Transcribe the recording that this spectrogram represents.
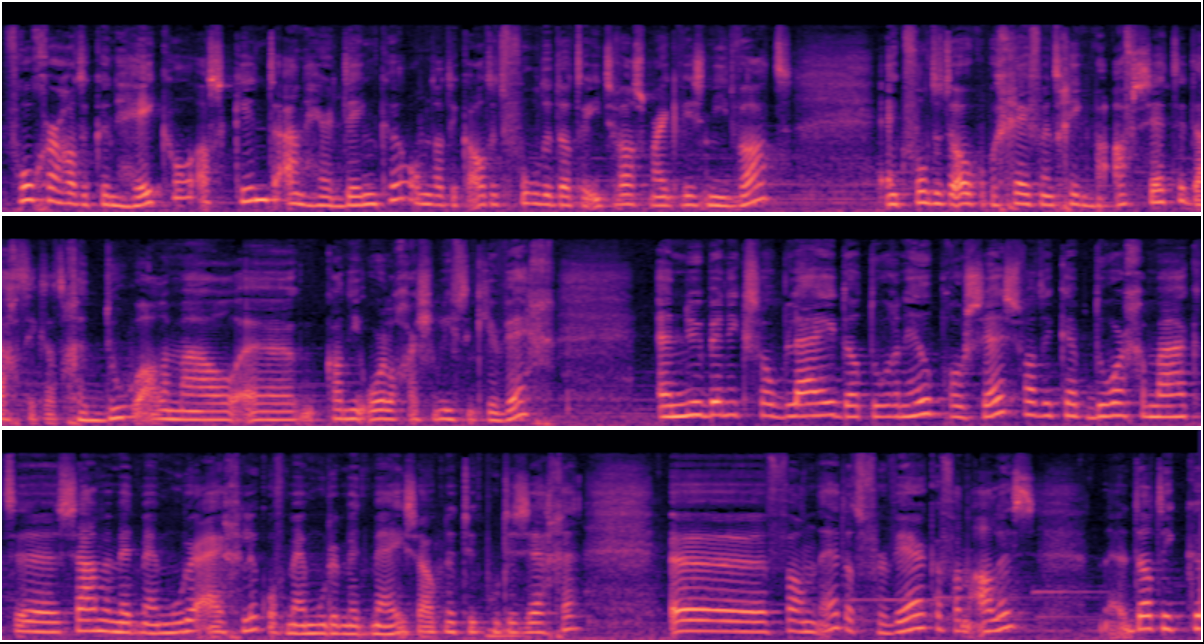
Vroeger had ik een hekel als kind aan herdenken... omdat ik altijd voelde dat er iets was, maar ik wist niet wat. En ik vond het ook op een gegeven moment ging ik me afzetten. Dacht ik, dat gedoe allemaal, uh, kan die oorlog alsjeblieft een keer weg... En nu ben ik zo blij dat door een heel proces wat ik heb doorgemaakt... Uh, samen met mijn moeder eigenlijk, of mijn moeder met mij zou ik natuurlijk moeten zeggen... Uh, van hè, dat verwerken van alles... dat ik,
